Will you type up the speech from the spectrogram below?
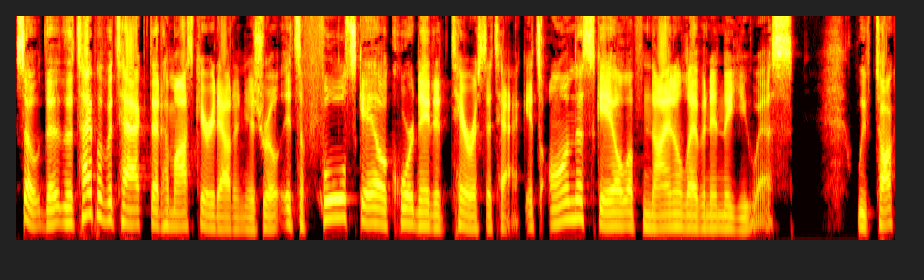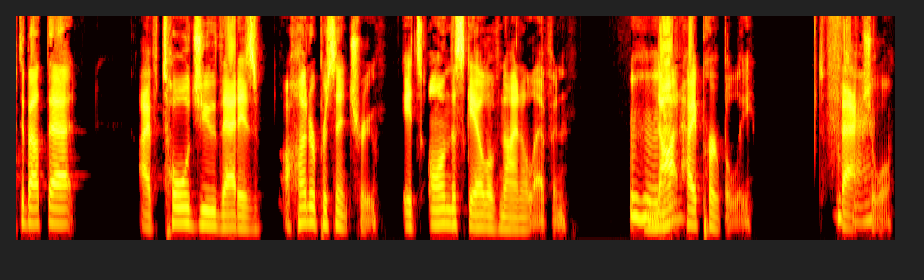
so the the type of attack that Hamas carried out in Israel, it's a full-scale coordinated terrorist attack. It's on the scale of 9/11 in the US. We've talked about that. I've told you that is 100% true. It's on the scale of 9/11 Mhm. not hyperbole. It's Okay. factual.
